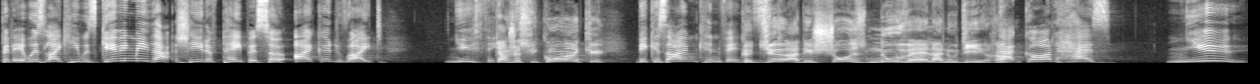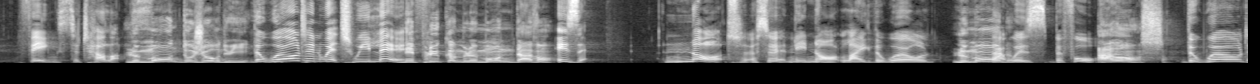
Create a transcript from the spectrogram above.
But it was like He was giving me that sheet of paper so I could write new things. Car je suis convaincu Because I'm que convinced Dieu a des choses nouvelles à nous dire. that God has new things to tell us. Le monde d'aujourd'hui The world in which we live n'est plus comme le monde d'avant. is not, certainly not, like the world Le that monde was before. avance The world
